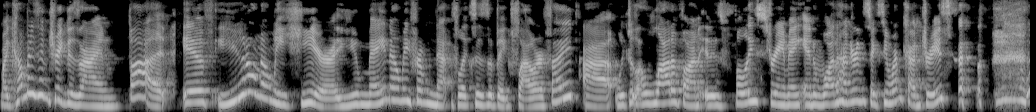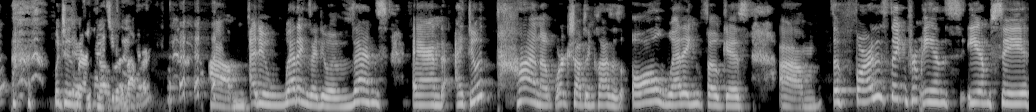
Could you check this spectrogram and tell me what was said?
My company's Intrigue Design, but if you don't know me here, you may know me from Netflix's The Big Flower Fight, uh, which is a lot of fun. It is fully streaming in 161 countries, which is There's where I um, I do weddings, I do events, and I do a ton of workshops and classes, all wedding focused. Um, the farthest thing from EMC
